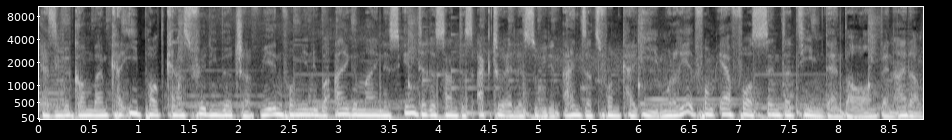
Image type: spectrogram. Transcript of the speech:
Herzlich willkommen beim KI-Podcast für die Wirtschaft. Wir informieren über Allgemeines, Interessantes, Aktuelles sowie den Einsatz von KI. Moderiert vom Air Force Center Team Dan Bauer und Ben Adam.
